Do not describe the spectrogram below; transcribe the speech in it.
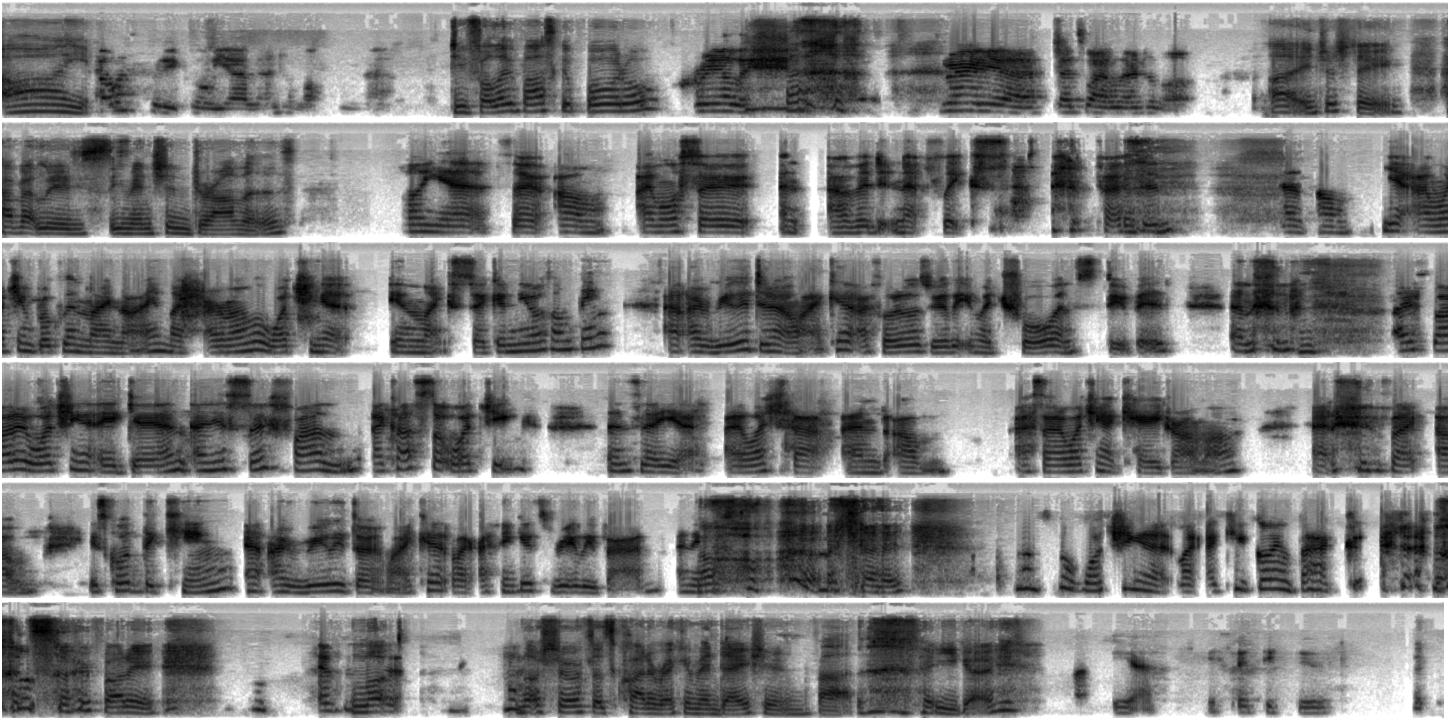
Oh, yeah. That was pretty cool. Yeah, I learned a lot from that. Do you follow basketball at all? Really? Very, yeah, that's why I learned a lot. oh, interesting. How about Liz? You mentioned dramas. Oh yeah. So um, I'm also an avid Netflix person, and um, yeah, I'm watching Brooklyn Nine Nine. Like I remember watching it in like second year or something, and I really didn't like it. I thought it was really immature and stupid. And then I started watching it again, and it's so fun. I can't stop watching. And so yeah, I watched that, and um, I started watching a K drama. And it's like um, it's called The King, and I really don't like it. Like I think it's really bad. I think it's okay. I'm still watching it. Like I keep going back. That's so funny. Episode- Not, not sure if that's quite a recommendation, but there you go. yeah, it's addictive.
